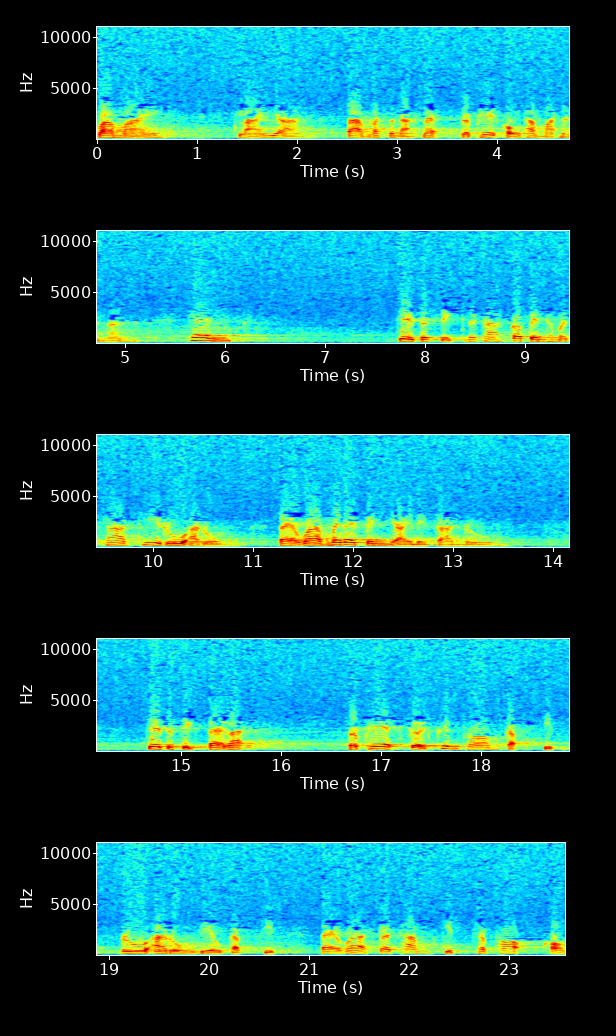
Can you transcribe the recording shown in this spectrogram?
ความหมายหลายอย่างตามลักษณะและประเภทของธรรมะนั้น ๆ เช่น เจตสิกนะคะ ก็เป็นธรรมชาติที่รู้อารมณ์ แต่ว่าไม่ได้เป็นใหญ่ในการรู้ เจตสิกแต่ละประเภทเกิดขึ้นพร้อมกับจิต รู้อารมณ์เดียวกับจิต แต่ว่ากระทำกิจเฉพาะของ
